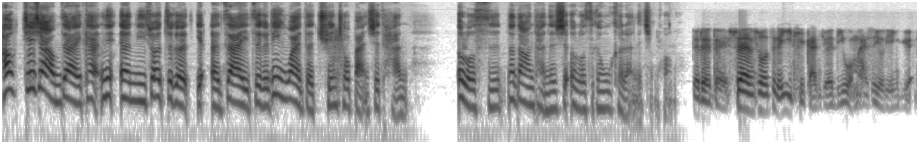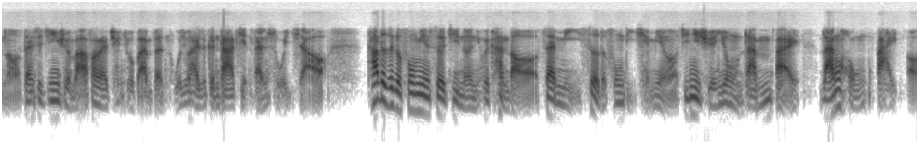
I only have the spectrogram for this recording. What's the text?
好，接下来我们再来看你呃，你说这个呃，在这个另外的全球版是谈俄罗斯，那当然谈的是俄罗斯跟乌克兰的情况了。对对对，虽然说这个议题感觉离我们还是有点远哦，但是经济学把它放在全球版本，我就还是跟大家简单说一下哦。它的这个封面设计呢，你会看到在米色的封底前面哦，经济学用蓝白、蓝红白哦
